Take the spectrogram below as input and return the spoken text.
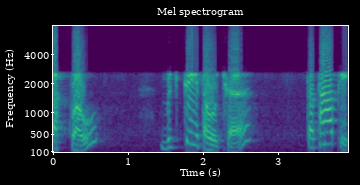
पक्वौ विक्रीतौ च तथापि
